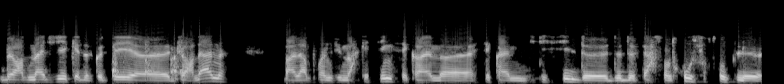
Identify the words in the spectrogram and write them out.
Bird Magic et de l'autre côté Jordan, bah, d'un point de vue marketing, c'est quand même c'est quand même difficile de, de, de faire son trou, surtout que le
